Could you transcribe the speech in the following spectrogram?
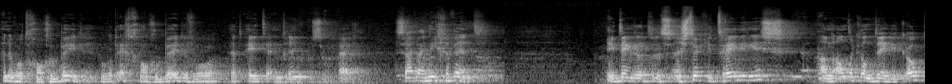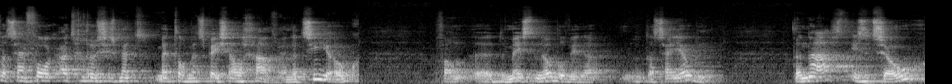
En er wordt gewoon gebeden. Er wordt echt gewoon gebeden voor het eten en drinken wat ze krijgen. Zijn wij niet gewend. Ik denk dat het een stukje training is. Aan de andere kant denk ik ook dat zijn volk uitgerust is met, met, toch met speciale gaven. En dat zie je ook van uh, de meeste Nobelwinnaar, dat zijn Joden. Daarnaast is het zo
